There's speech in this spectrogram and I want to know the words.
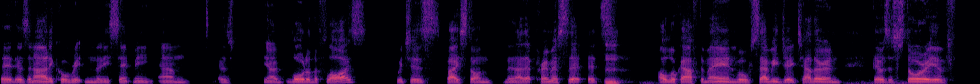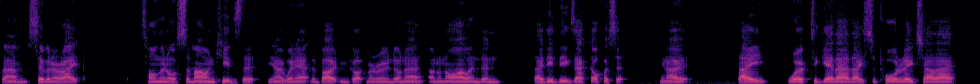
there, there was an article written that he sent me. Um, as you know, Lord of the Flies, which is based on you know that premise that it's mm. I'll look after me and we'll savage each other. And there was a story of um, seven or eight Tongan or Samoan kids that you know went out in a boat and got marooned on a on an island, and they did the exact opposite. You know, they worked together, they supported each other.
